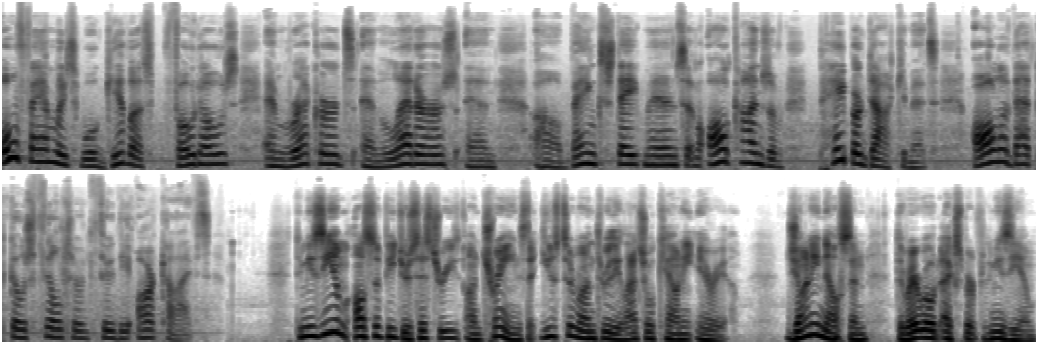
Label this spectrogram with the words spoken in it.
Old families will give us photos and records and letters and uh, bank statements and all kinds of paper documents. All of that goes filtered through the archives. The museum also features histories on trains that used to run through the Alachua County area. Johnny Nelson, the railroad expert for the museum,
